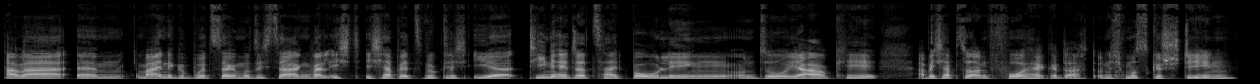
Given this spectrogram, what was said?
Aber ähm, meine Geburtstage muss ich sagen, weil ich, ich habe jetzt wirklich eher Teenagerzeit, Bowling und so, ja, okay. Aber ich habe so an vorher gedacht. Und ich muss gestehen,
